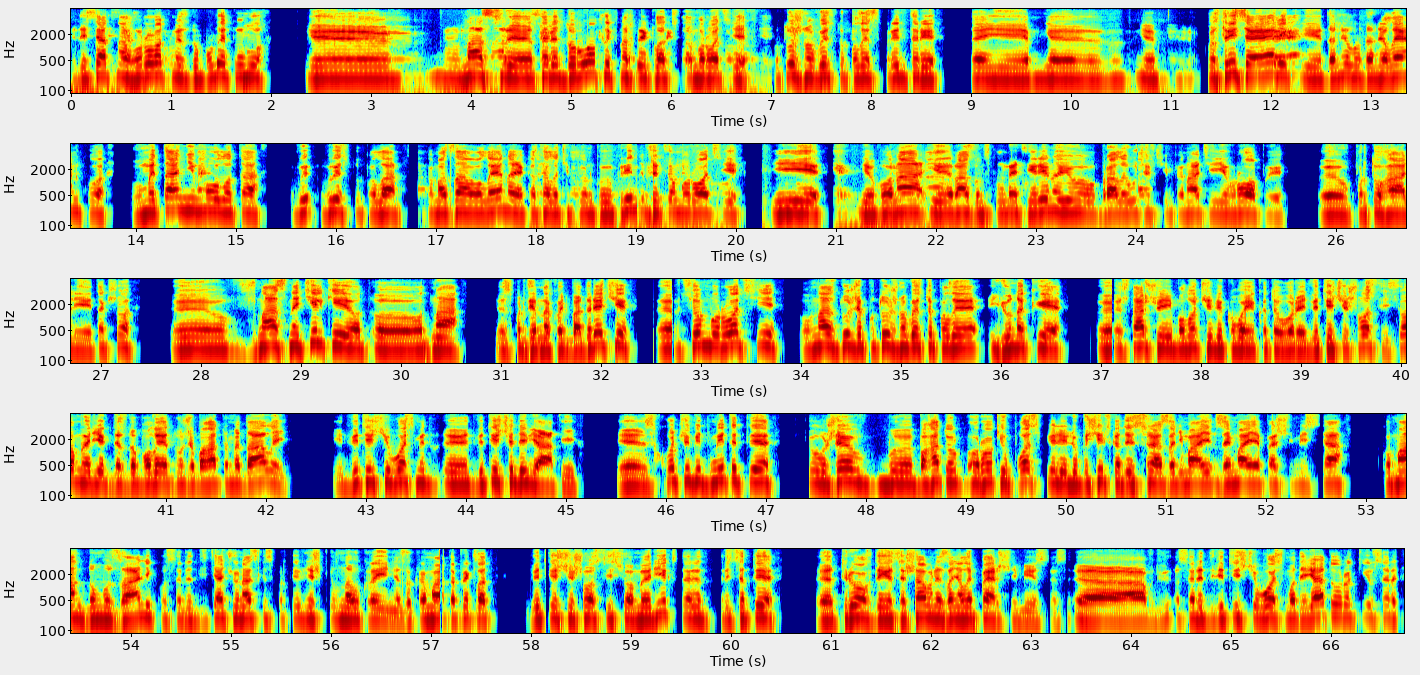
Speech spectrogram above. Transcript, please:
50 нагород ми здобули, тому е, у нас серед дорослих, наприклад, в цьому році потужно виступили спринтери. Це і е, е, Костриця Ерік і Данило Даниленко. В метанні молота ви- виступила Камаза Олена, яка стала чемпіонкою України вже цьому році. І, вона і разом з Клемець Іриною брали участь в чемпіонаті Європи е, в Португалії. Так що в нас не тільки одна спортивна ходьба. До речі, в цьому році у нас дуже потужно виступили юнаки старшої і молодшої вікової категорії 2006-2007 рік, де здобули дуже багато медалей, і 2008-2009. Е, Хочу відмітити, що вже багато років поспіль Любешівська ДСШ займає, займає перші місця в командному заліку серед дитячо-юнацьких спортивних шкіл на Україні. Зокрема, наприклад, 2006-2007 рік серед 33 ДСШ вони зайняли перше місце. Е, серед 2008-2009 років серед,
